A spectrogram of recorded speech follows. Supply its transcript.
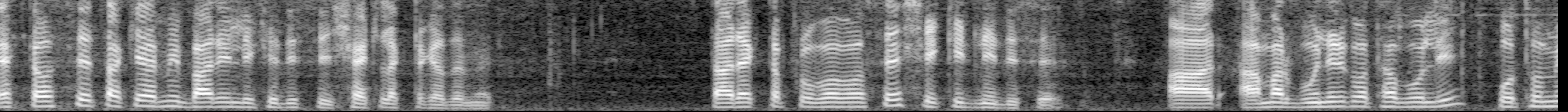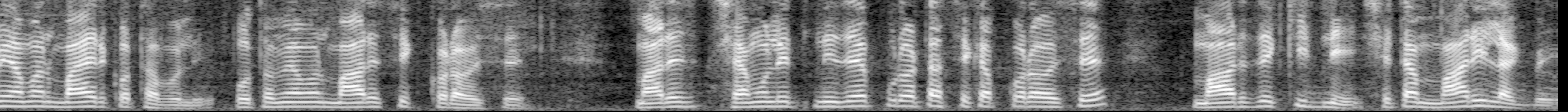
একটা হচ্ছে তাকে আমি বাড়ি লিখে দিছি ষাট লাখ টাকা দামের। তার একটা প্রভাব আছে, সে কিডনি দিছে। আর আমার বোনের কথা বলি, প্রথমে আমার মায়ের কথা বলি। প্রথমে আমার মারে চেক করা হয়েছে। মারে শ্যামলিত নিজে পুরোটা চেক আপ করা হয়েছে। মার যে কিডনি, সেটা মারই লাগবে।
